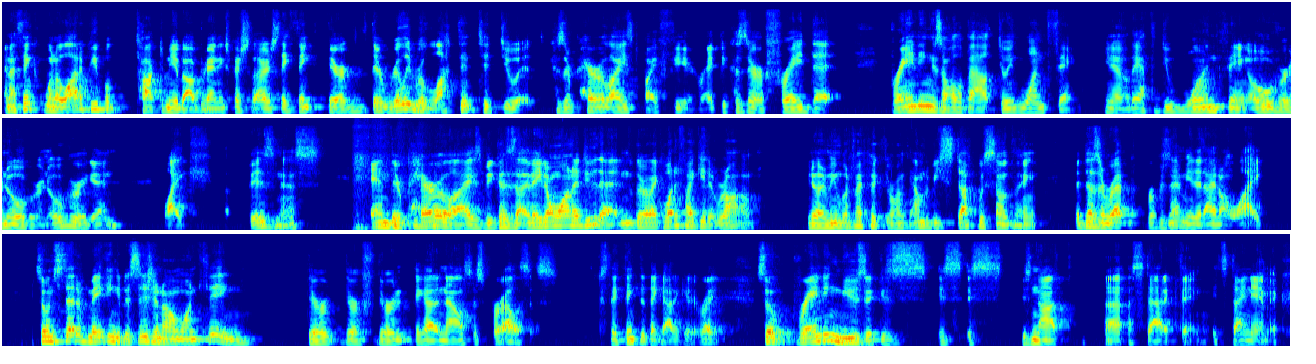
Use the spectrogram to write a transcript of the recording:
And i think when a lot of people talk to me about branding especially artists they think they're they're really reluctant to do it because they're paralyzed by fear right? Because they're afraid that branding is all about doing one thing. You know they have to do one thing over and over and over again like business and they're paralyzed because they don't want to do that. And they're like what if i get it wrong you know what I mean? What if I pick the wrong thing? I'm going to be stuck with something that doesn't rep- represent me that I don't like. So instead of making a decision on one thing, they're they're they're they got analysis paralysis because they think that they got to get it right. So branding music is is is is not uh, a static thing. It's dynamic,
